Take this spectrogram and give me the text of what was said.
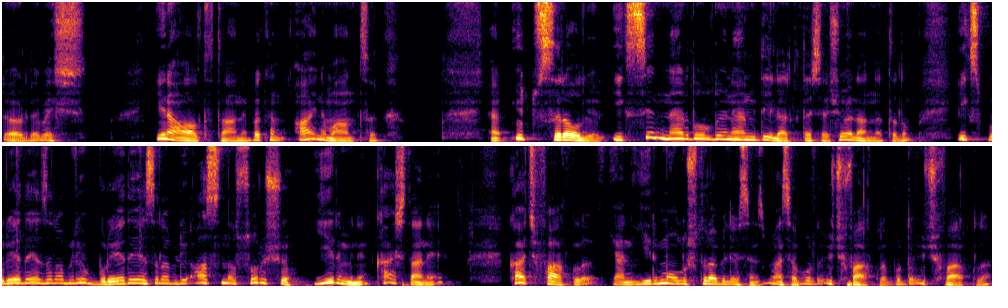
4'e 5. Yine 6 tane. Bakın aynı mantık. Yani 3 sıra oluyor. X'in nerede olduğu önemli değil arkadaşlar. Şöyle anlatalım. X buraya da yazılabiliyor, buraya da yazılabiliyor. Aslında soru şu. 20'nin kaç tane kaç farklı yani 20 oluşturabilirsiniz. Mesela burada 3 farklı, burada 3 farklı.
